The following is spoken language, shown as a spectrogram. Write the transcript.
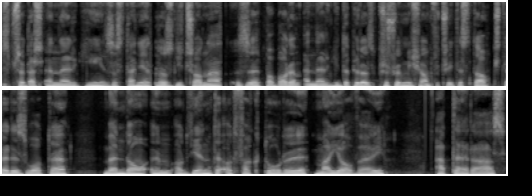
sprzedaż energii zostanie rozliczona z poborem energii dopiero w przyszłym miesiącu, czyli te 104 zł będą odjęte od faktury majowej, a teraz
